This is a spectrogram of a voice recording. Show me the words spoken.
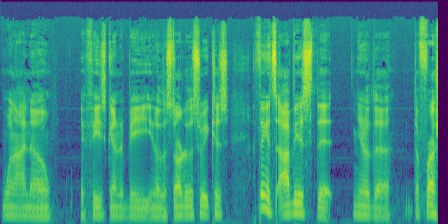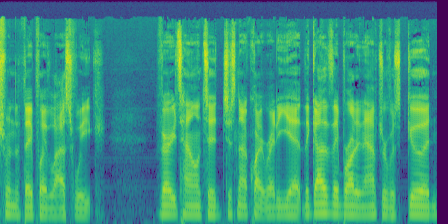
when I know if he's going to be you know the starter this week because I think it's obvious that you know the the freshman that they played last week, very talented, just not quite ready yet. The guy that they brought in after was good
